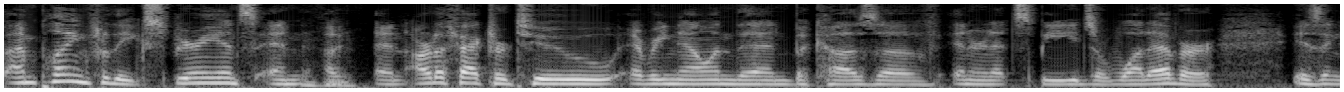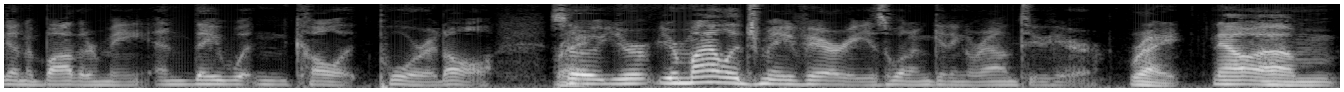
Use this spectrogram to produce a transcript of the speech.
I'm playing for the experience and a, an artifact or two every now and then because of internet speeds or whatever isn't going to bother me and they wouldn't call it poor at all. So Right. your your mileage may vary is what I'm getting around to here. Right. Now, um,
